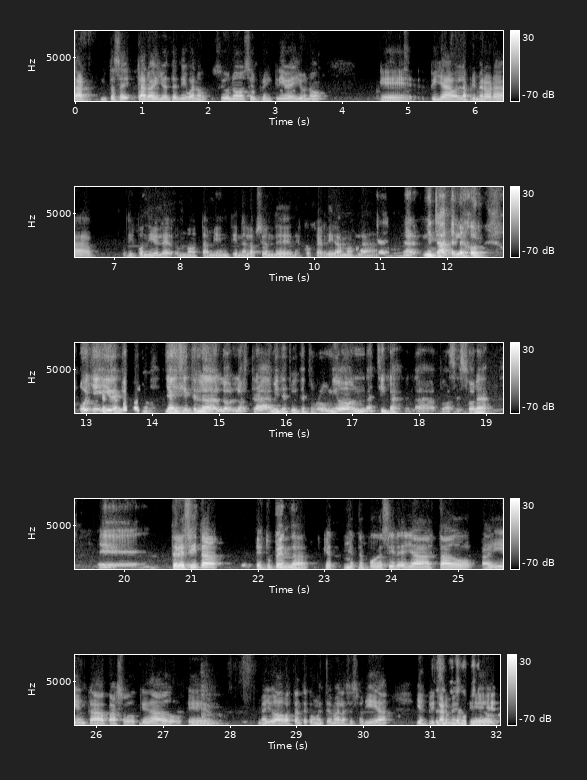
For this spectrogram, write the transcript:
Claro, entonces, claro, ahí yo entendí, bueno, si uno se inscribe y uno eh, pilla la primera hora disponible, uno también tiene la opción de, de escoger, digamos, la... Claro, mientras antes mejor. Oye, Exacto. y después, bueno, ya hiciste la, lo, los trámites, tuviste tu reunión, las chicas, la, tu asesora... Eh, Teresita, eh, estupenda. ¿Qué, ¿Qué, te puedo decir? Ella ha estado ahí en cada paso que he dado. Eh, me ha ayudado bastante con el tema de la asesoría y explicarme, eh,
